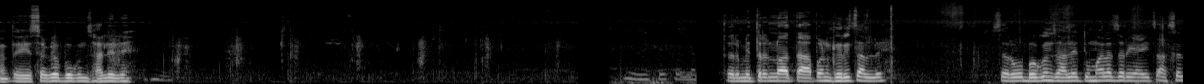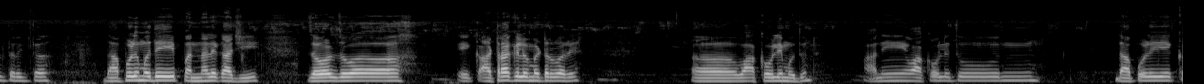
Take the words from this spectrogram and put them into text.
आता हे सगळं बघून झालेलं आहे. तर मित्रांनो आता आपण घरी चाललोय. सर्व बघून झाले. तुम्हाला जर यायचं असेल तर इथं दापोळीमध्ये पन्नाले काजी जवळजवळ एक अठरा किलोमीटरवर आहे वाकवलीमधून. आणि वाकवलीतून दापोळी एक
